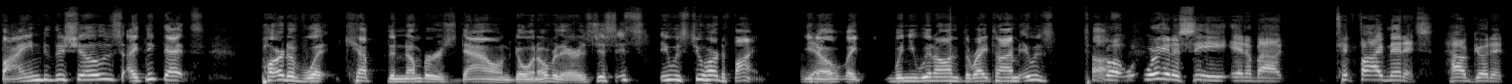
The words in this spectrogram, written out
find the shows. I think that's part of what kept the numbers down going over there. Is just it's it was too hard to find. You Yeah. know, like when you went on at the right time, it was tough. Well, we're going to see in about t- five minutes how good it,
